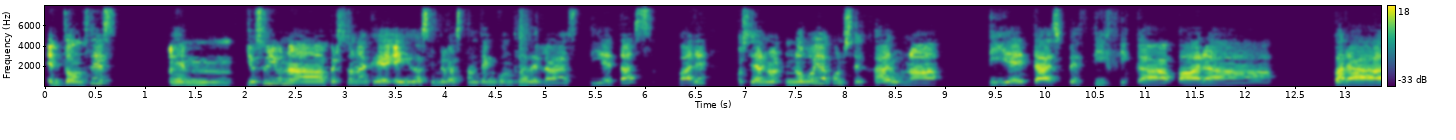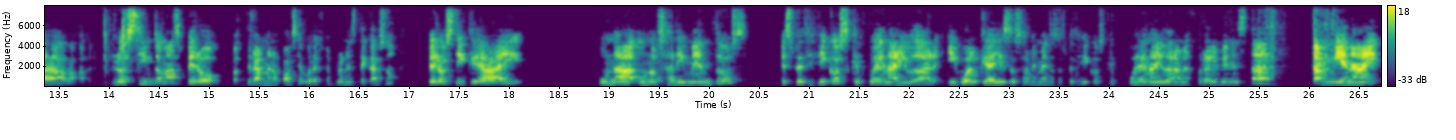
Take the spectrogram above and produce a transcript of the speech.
Entonces, eh, yo soy una persona que he ido siempre bastante en contra de las dietas, ¿vale? O sea, no, no voy a aconsejar una dieta específica para para los síntomas, pero de la menopausia, por ejemplo, en este caso, pero sí que hay unos alimentos específicos que pueden ayudar. Igual que hay estos alimentos específicos que pueden ayudar a mejorar el bienestar, también hay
